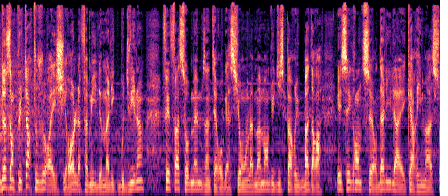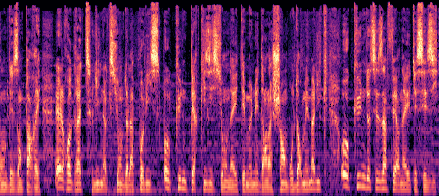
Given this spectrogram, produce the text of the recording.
Deux ans plus tard, toujours à Échirol, la famille de Malik Boudvillain fait face aux mêmes interrogations. La maman du disparu, Badra, et ses grandes sœurs, Dalila et Karima, sont désemparées. Elles regrettent l'inaction de la police. Aucune perquisition n'a été menée dans la chambre où dormait Malik. Aucune de ses affaires n'a été saisie.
